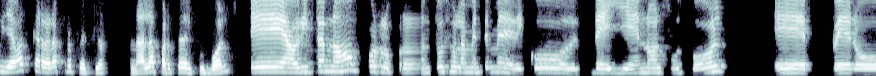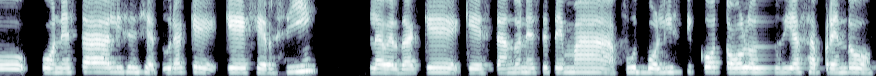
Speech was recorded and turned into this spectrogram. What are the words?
llevas carrera profesional aparte del fútbol? Eh, ahorita no, por lo pronto solamente me dedico de lleno al fútbol, eh, pero con esta licenciatura que, ejercí, la verdad que, que, estando en este tema futbolístico, todos los días aprendo,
